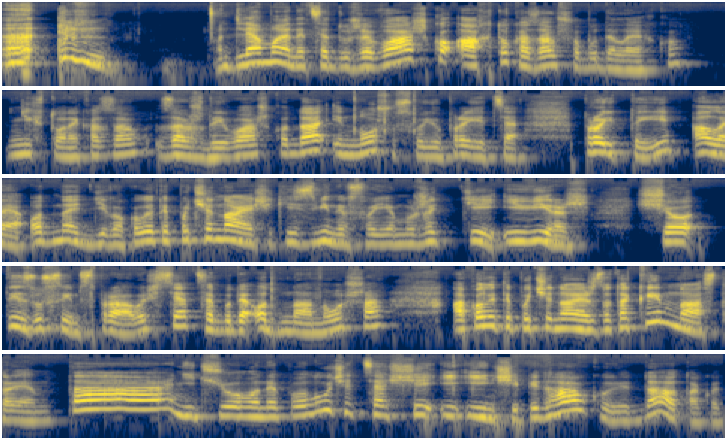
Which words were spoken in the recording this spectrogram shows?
Для мене це дуже важко. А хто казав, що буде легко? Ніхто не казав, завжди важко, да? і ношу свою прийдеться пройти. Але одне діло, коли ти починаєш якісь зміни в своєму житті і віриш, що ти з усім справишся, це буде одна ноша. А коли ти починаєш за таким настроєм, та нічого не вийде, ще і інші підгавкують, да, отак от,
